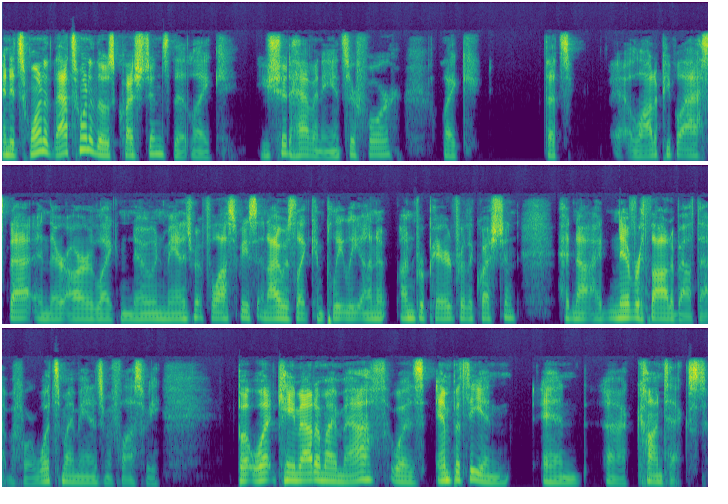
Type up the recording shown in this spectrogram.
And it's one of that's one of those questions that like you should have an answer for. Like that's a lot of people ask that and there are like known management philosophies and i was like completely un, unprepared for the question had not i'd never thought about that before what's my management philosophy but what came out of my mouth was empathy and and uh, context.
